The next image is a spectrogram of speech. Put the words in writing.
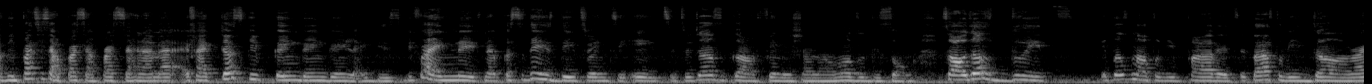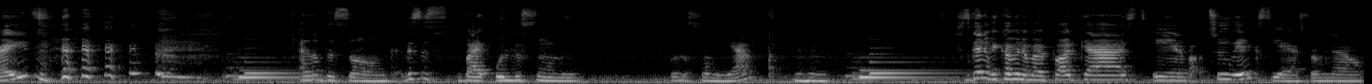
I've been practicing and practicing and practicing, and I'm, if I just keep going, going, going like this, before I know it now, because today is day 28, it will just go and finish, and I'll not do the song. So I'll just do it. It doesn't have to be perfect, it has to be done, right? I love the song. This is by Olufunmi. Olufunmi, yeah? Mm-hmm. She's going to be coming to my podcast in about two weeks. Yes, from now.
